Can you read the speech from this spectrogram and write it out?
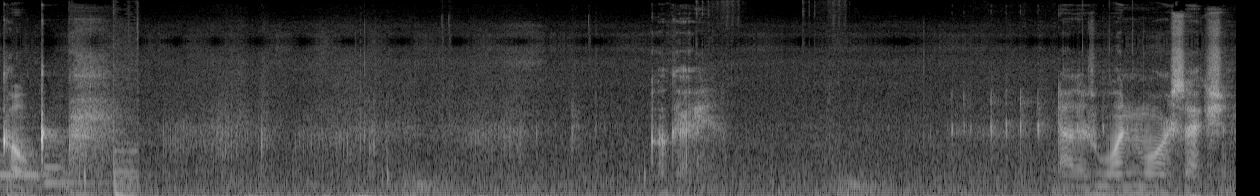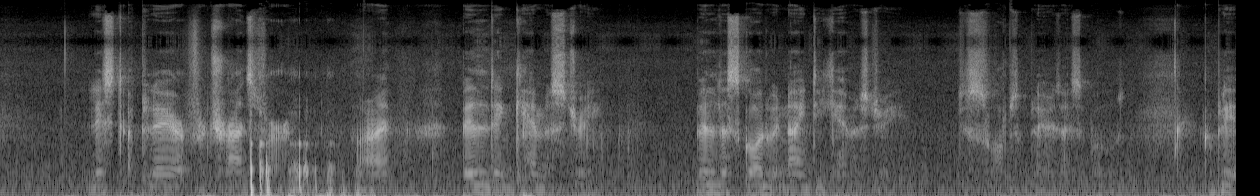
Koke. Okay. Now there's one more section. List a player for transfer. Alright. Building chemistry. Build a squad with 90 chemistry. Just swap some players, I suppose. Complete a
